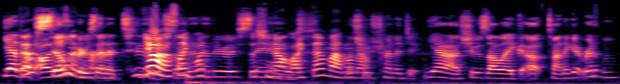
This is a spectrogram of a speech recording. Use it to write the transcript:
Yeah, there That were silvers in it too. Yeah, so like, I what- Does she not like them? I don't know. she was trying to do. Yeah, she was all like, "Oh, time to get rid of them."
